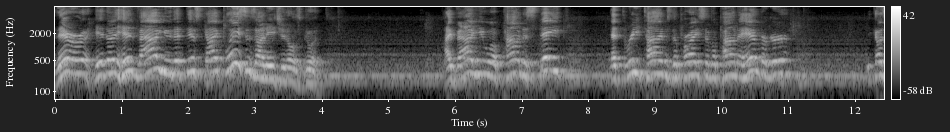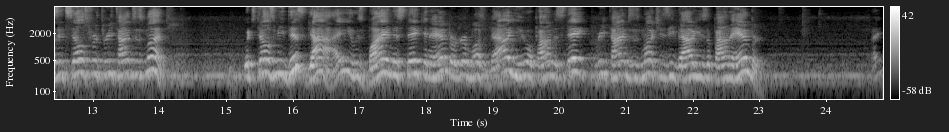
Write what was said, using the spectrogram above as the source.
They're the value that this guy places on each of those goods. I value a pound of steak at three times the price of a pound of hamburger because it sells for three times as much. Which tells me this guy who's buying a steak and a hamburger must value a pound of steak three times as much as he values a pound of hamburger. Right?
